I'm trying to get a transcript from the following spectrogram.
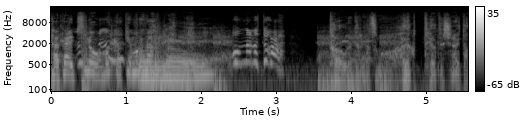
高い知能を持った Oh 獣だ no. 女の人が倒れてるやつも早く手当てしないと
